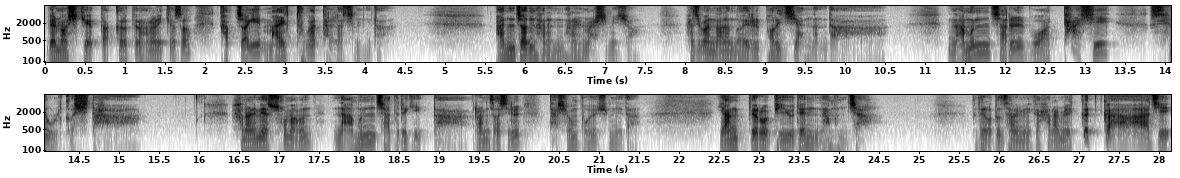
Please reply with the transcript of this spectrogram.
멸망시키겠다. 그랬던 하나님께서 갑자기 말투가 달라집니다. 반전하는 하나님의 말씀이죠. 하지만 나는 너희를 버리지 않는다. 남은 자를 모아 다시 세울 것이다. 하나님의 소망은 남은 자들에게 있다라는 사실을 다시 한번 보여줍니다. 양떼로 비유된 남은 자. 그들은 어떤 사람입니까? 하나님을 끝까지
